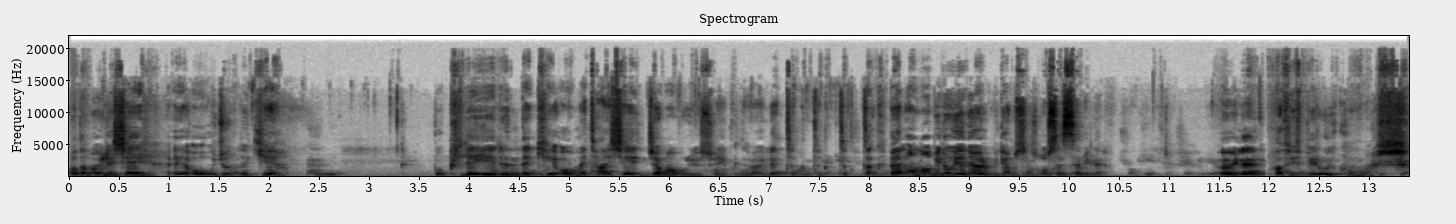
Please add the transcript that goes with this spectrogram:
O da böyle şey e, o ucundaki bu pile yerindeki o metal şey cama vuruyor sürekli böyle tık tık tık tık. Ben ona bile uyanıyorum biliyor musunuz o sese bile. Öyle hafif bir uykum var.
